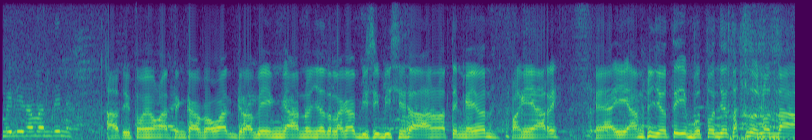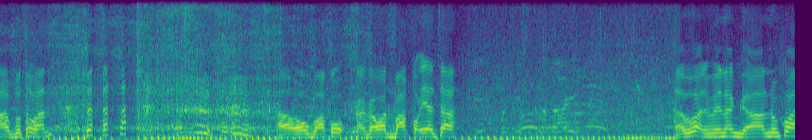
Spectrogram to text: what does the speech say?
Mili naman din eh. At ito yung ating kagawad. Grabe yung ano niya talaga. Busy-busy sa ano natin ngayon. Pangyayari. Kaya i-ano nyo ito. Ibuton nyo ito sunod na butuhan. ah, oh, bako. Kagawad bako yan siya. Ah, ba, may nag ano pa.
